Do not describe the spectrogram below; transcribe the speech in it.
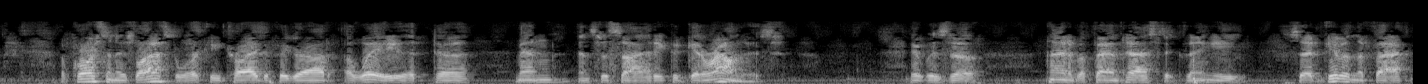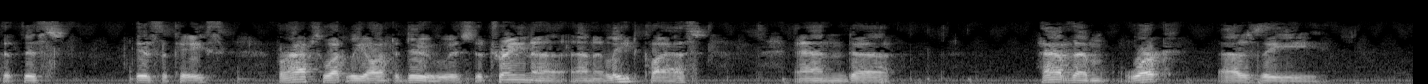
Of course, in his last work, he tried to figure out a way that uh, men and society could get around this. It was a kind of a fantastic thing. He said, given the fact that this is the case, perhaps what we ought to do is to train a, an elite class and uh, have them work as the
